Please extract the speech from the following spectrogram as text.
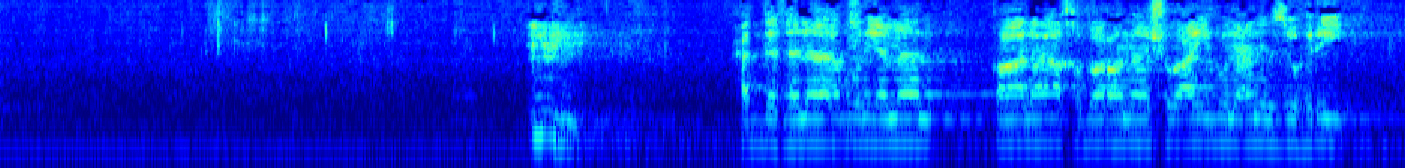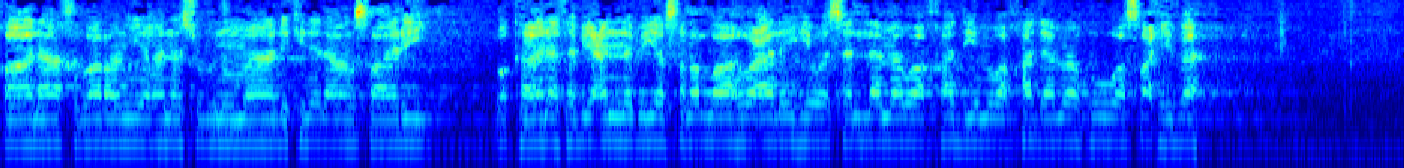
حدثنا أبو اليمان قال أخبرنا شعيب عن الزهري قال أخبرني أنس بن مالك الأنصاري وكان تبع النبي صلى الله عليه وسلم وخدم وخدمه وصحبه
